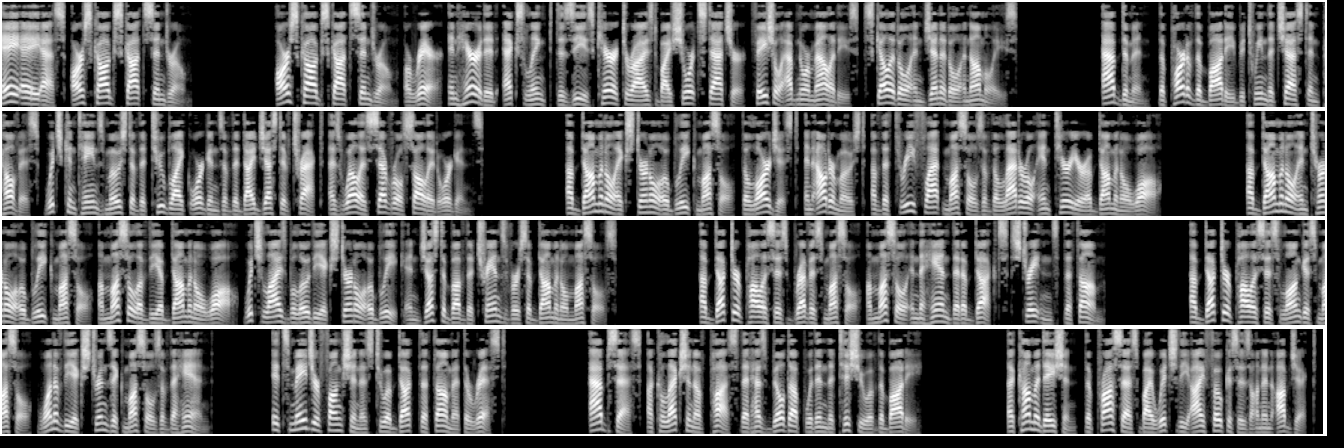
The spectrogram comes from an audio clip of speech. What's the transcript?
AAS, Aarskog-Scott syndrome Aarskog-Scott syndrome, a rare, inherited, X-linked disease characterized by short stature, facial abnormalities, skeletal and genital anomalies. Abdomen, the part of the body between the chest and pelvis, which contains most of the tube-like organs of the digestive tract, as well as several solid organs. Abdominal external oblique muscle, the largest, and outermost, of the three flat muscles of the lateral anterior abdominal wall. Abdominal internal oblique muscle, a muscle of the abdominal wall, which lies below the external oblique and just above the transverse abdominal muscles. Abductor pollicis brevis muscle, a muscle in the hand that abducts straightens the thumb. Abductor pollicis longus muscle, one of the extrinsic muscles of the hand. Its major function is to abduct the thumb at the wrist. Abscess, a collection of pus that has built up within the tissue of the body. Accommodation, the process by which the eye focuses on an object.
